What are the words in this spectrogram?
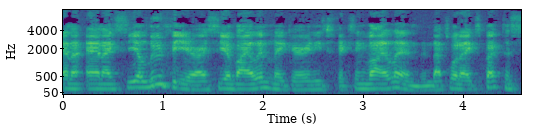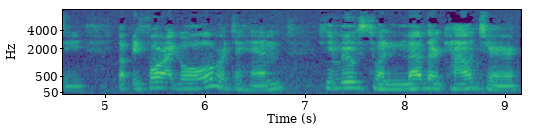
and I, and I see a luthier, I see a violin maker, and he's fixing violins, and that's what I expect to see. But before I go over to him, he moves to another counter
